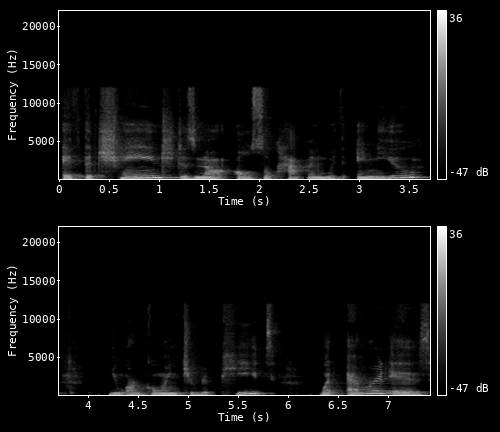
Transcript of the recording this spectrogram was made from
if the change does not also happen within you, you are going to repeat whatever it is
